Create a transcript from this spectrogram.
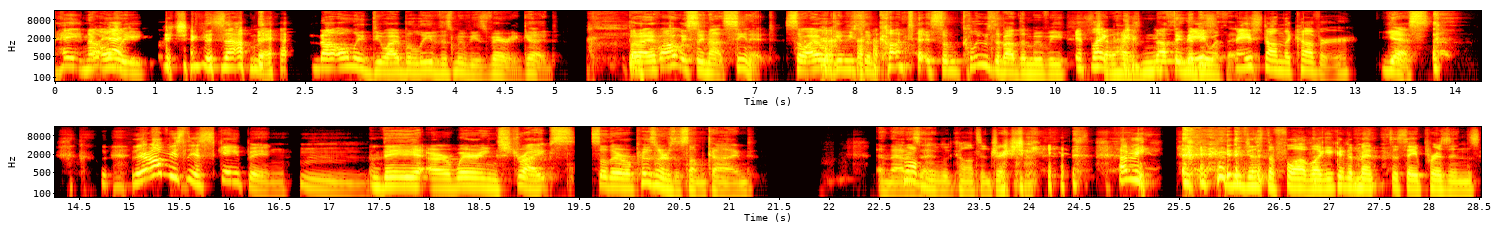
"Hey, not Oh, yeah, only Check this out, man. Not only do I believe this movie is very good, but I have obviously not seen it. So I will give you some context, some clues about the movie It's like that has nothing to do with it. based on the cover. Yes, They're obviously escaping. Hmm. they are wearing stripes, so they're prisoners of some kind. And that is it. Probably concentration camps. I mean, it could be just a flub. Like it could have meant to say prisons.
